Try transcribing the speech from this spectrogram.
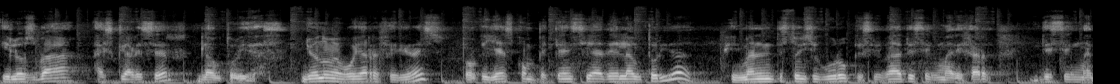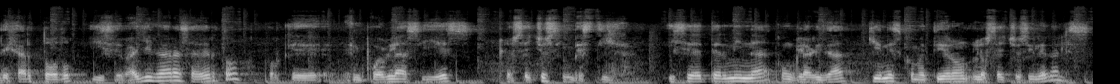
y los va a esclarecer la autoridad. Yo no me voy a referir a eso, porque ya es competencia de la autoridad. Finalmente estoy seguro que se va a desenmadejar, desenmadejar todo y se va a llegar a saber todo, porque en Puebla así es, los hechos se investigan y se determina con claridad quiénes cometieron los hechos ilegales.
